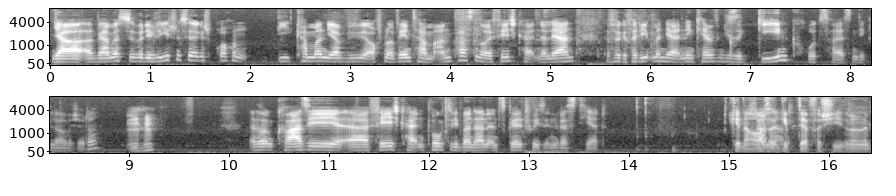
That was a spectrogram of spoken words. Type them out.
Ja, wir haben jetzt über die Legions ja gesprochen. Die kann man ja, wie wir auch schon erwähnt haben, anpassen, neue Fähigkeiten erlernen. Dafür verdient man ja in den Kämpfen diese Gencodes, heißen die, glaube ich, oder? Mhm. Also quasi äh, Fähigkeiten, Punkte, die man dann in Skilltrees investiert. Genau, also Standard. also gibt ja verschiedene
